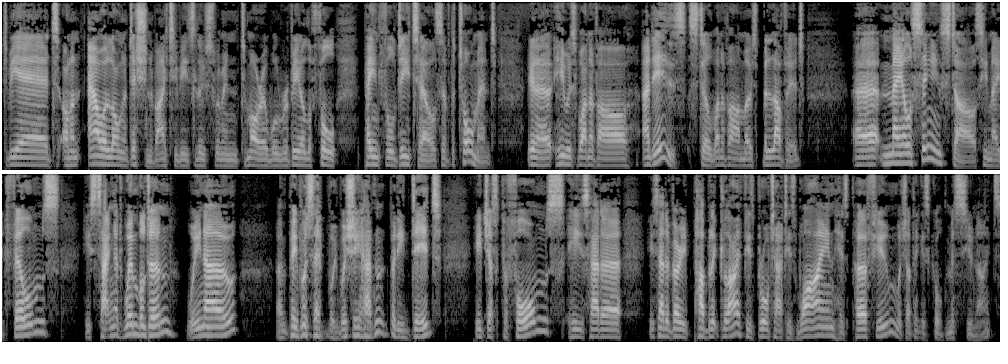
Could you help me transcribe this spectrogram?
to be aired on an hour long edition of ITV's Loose Women tomorrow, will reveal the full painful details of the torment. You know, he was one of our, and is still one of our most beloved uh, male singing stars. He made films. He sang at Wimbledon, we know. And people said, we wish he hadn't, but he did. He just performs. He's had a he's had a very public life. He's brought out his wine, his perfume, which I think is called Miss You Nights.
